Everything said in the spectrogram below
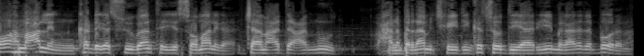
oo ah macallin ka dhiga suugaanta iyo soomaaliga jaamacadda camuud. Waxaana barnaamijka idinka soo diyaariyey magaalada boorama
